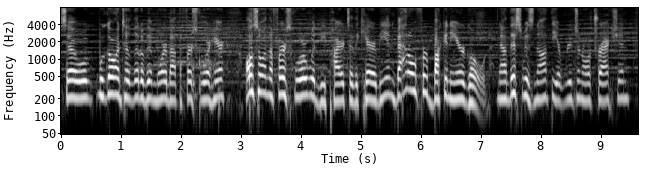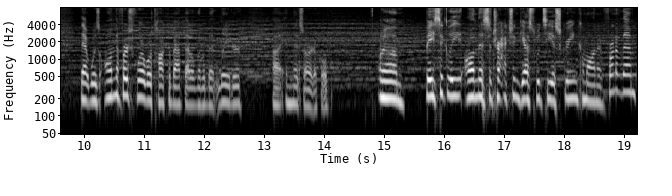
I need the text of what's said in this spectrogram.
so we'll, we'll go into a little bit more about the first floor here. Also on the first floor would be Pirates of the Caribbean Battle for Buccaneer Gold. Now this was not the original attraction that was on the first floor. We'll talk about that a little bit later uh, in this article. Um, basically, on this attraction, guests would see a screen come on in front of them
